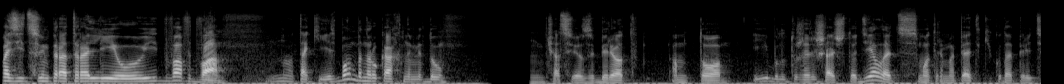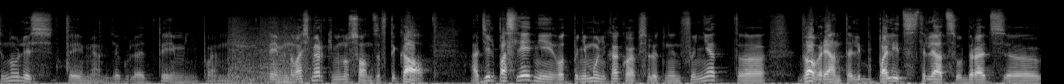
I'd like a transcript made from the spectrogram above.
Позицию Императора Лиу и 2 в 2. Ну, такие есть бомба на руках на меду. Сейчас ее заберет Амто. И будут уже решать, что делать. Смотрим опять-таки, куда перетянулись. Тейми, а где гуляет Тейми, не пойму. Тейми на восьмерке, минус он, завтыкал. Адиль последний, вот по нему никакой абсолютно инфы нет. Э, два варианта, либо палиться, стреляться, убирать, э,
